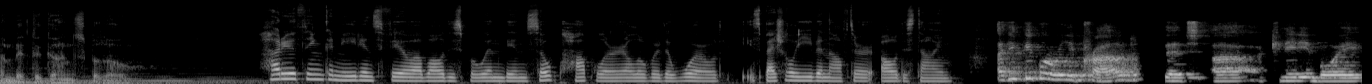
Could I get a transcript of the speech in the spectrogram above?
amid the guns below. How do you think Canadians feel about this poem being so popular all over the world, especially even after all this time? I think people are really proud that uh, a Canadian boy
